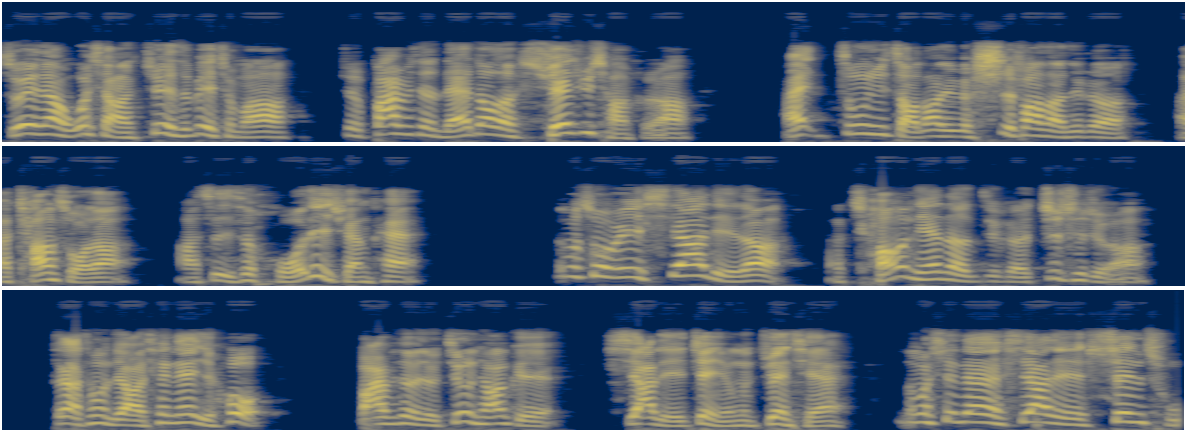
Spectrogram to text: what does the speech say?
所以呢，我想这是为什么啊？这个巴菲特来到了选举场合啊，哎，终于找到一个释放的这个啊场所了啊，自己是火力全开。那么作为希拉里的啊常年的这个支持者，大家从两千年以后，巴菲特就经常给希拉里阵营捐钱。那么现在希拉里身处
